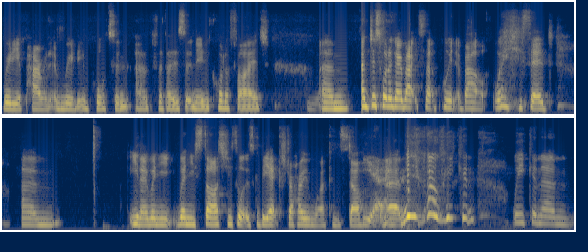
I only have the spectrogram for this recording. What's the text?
really apparent and really important uh, for those that are newly qualified. Yeah. Um, and just want to go back to that point about where you said, um, you know, when you when you started, you thought it was going to be extra homework and stuff. Yeah, um, we can we can um,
